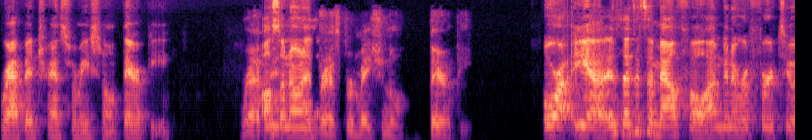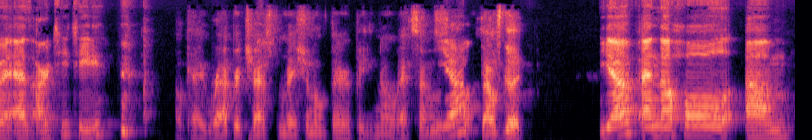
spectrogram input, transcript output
rapid transformational therapy. Rapid also known as transformational therapy. Or yeah, since it's a mouthful, I'm going to refer to it as RTT. okay, rapid transformational therapy. No, that sounds yep. sounds good. Yep, and the whole um,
